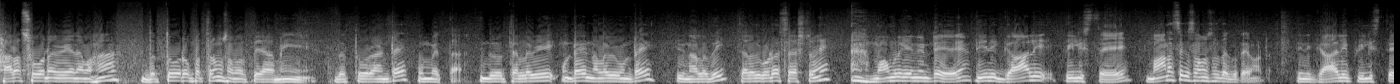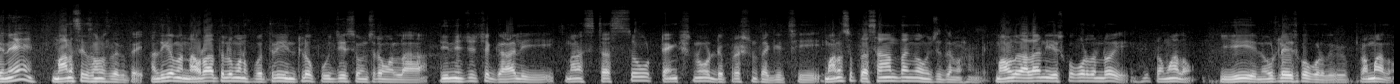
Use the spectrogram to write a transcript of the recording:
హరసోనవే నమ. దత్తూర పత్రం సమర్పయామి. దత్తూర అంటే ఉమ్మెత్త. ఇందులో తెల్లవి ఉంటాయి నల్లవి ఉంటాయి. ఇది నల్లది. తెల్లది కూడా శ్రేష్టమే. మామూలుగా ఏంటంటే దీని గాలి పీలిస్తే మానసిక సమస్యలు తగ్గుతాయి అన్నమాట దీని గాలి పీలిస్తేనే మానసిక సమస్యలు తగ్గుతాయి. అందుకే మన నవరాత్రులు మన పొత్తిడి ఇంట్లో పూజ చేసి ఉంచడం వల్ల దీని నుంచి వచ్చే గాలి మన స్ట్రెస్ టెన్షన్ డిప్రెషన్ తగ్గించి మనసు ప్రశాంతంగా ఉంచుద్ది అనమాట మామూలుగా అలానే వేసుకోకూడదు ఈ ప్రమాదం. ఈ నోట్లో వేసుకోకూడదు ప్రమాదం.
